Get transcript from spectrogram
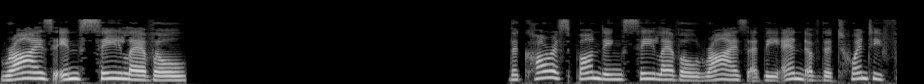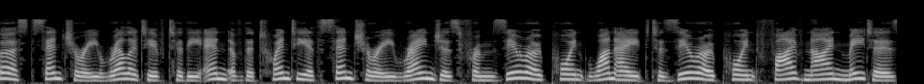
Rise in sea level The corresponding sea level rise at the end of the 21st century relative to the end of the 20th century ranges from 0.18 to 0.59 meters,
